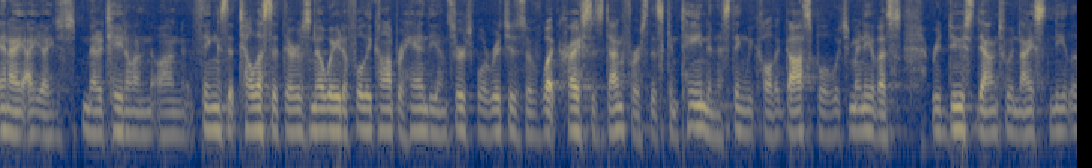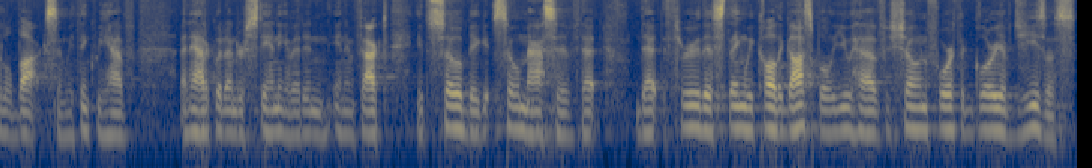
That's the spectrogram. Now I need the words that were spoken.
And I, I, I just meditate on, on things that tell us that there is no way to fully comprehend the unsearchable riches of what Christ has done for us that's contained in this thing we call the gospel, which many of us reduce down to a nice, neat little box, and we think we have an adequate understanding of it. And, and in fact, it's so big, it's so massive that, that through this thing we call the gospel, you have shown forth the glory of Jesus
